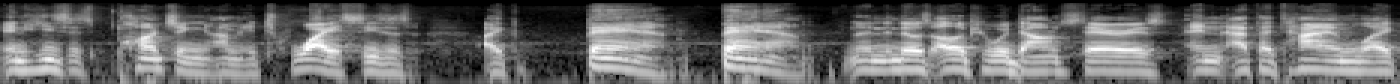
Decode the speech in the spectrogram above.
and he's just punching at me twice. He's just like, bam, bam. And then there was other people downstairs, and at the time, like,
